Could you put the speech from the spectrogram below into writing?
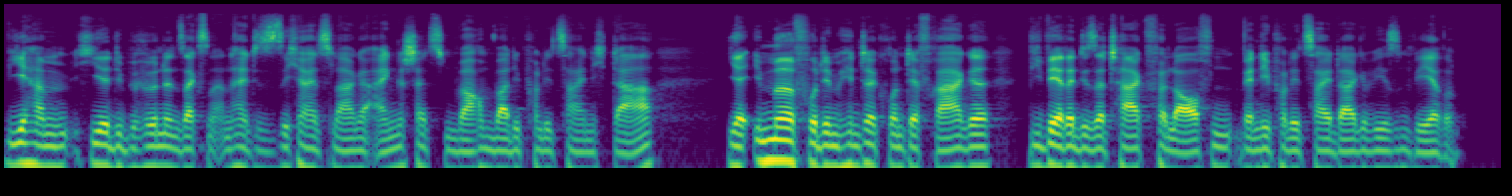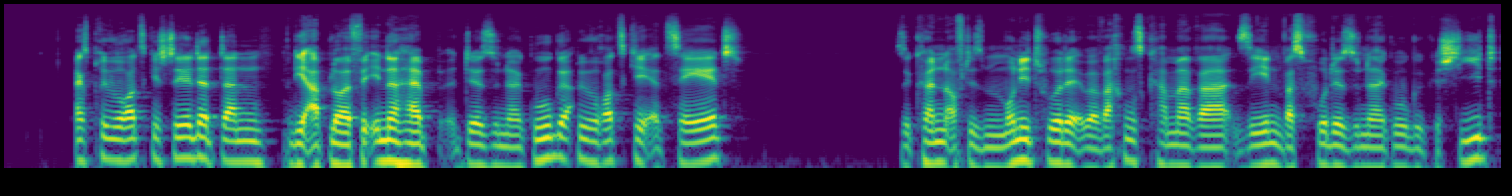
wie haben hier die Behörden in Sachsen-Anhalt diese Sicherheitslage eingeschätzt und warum war die Polizei nicht da? Ja, immer vor dem Hintergrund der Frage, wie wäre dieser Tag verlaufen, wenn die Polizei da gewesen wäre. Max Privorotsky schildert dann die Abläufe innerhalb der Synagoge. Privorotsky erzählt, Sie können auf diesem Monitor der Überwachungskamera sehen, was vor der Synagoge geschieht.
